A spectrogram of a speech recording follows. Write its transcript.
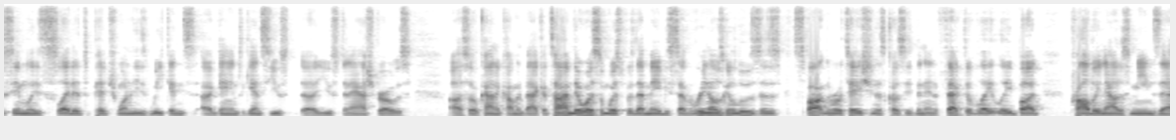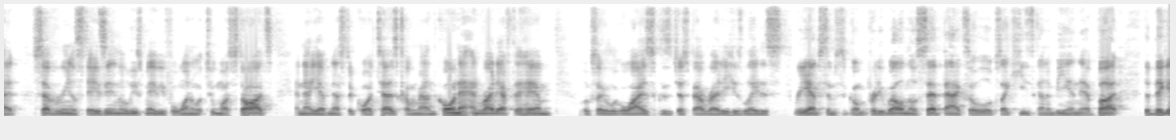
seemingly slated to pitch one of these weekends uh, games against uh, Houston Astros. Uh, so kind of coming back in time. There was some whispers that maybe Severino is going to lose his spot in the rotation just because he's been ineffective lately. But probably now this means that Severino stays in at least maybe for one or two more starts. And now you have Nestor Cortes coming around the corner. And right after him, looks like Luke Wise is just about ready. His latest rehab symptoms going pretty well. No setbacks. So it looks like he's going to be in there. But the big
